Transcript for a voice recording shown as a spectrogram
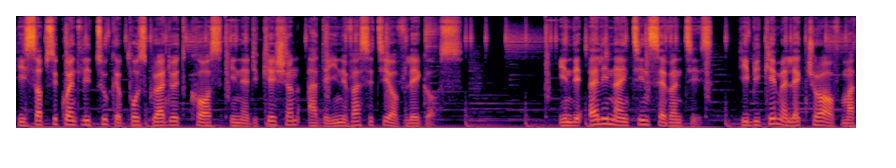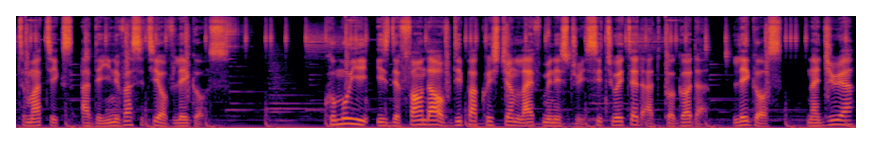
He subsequently took a postgraduate course in education at the University of Lagos. In the early 1970s, he became a lecturer of mathematics at the University of Lagos. Kumuyi is the founder of Deeper Christian Life Ministry situated at Gbagada, Lagos, Nigeria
